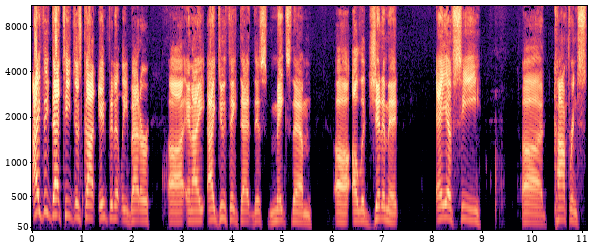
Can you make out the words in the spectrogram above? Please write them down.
I think that team just got infinitely better. Uh, and I, I do think that this makes them uh, a legitimate AFC uh, conference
